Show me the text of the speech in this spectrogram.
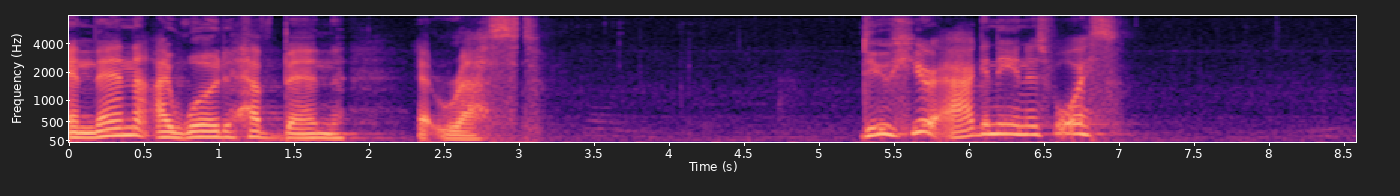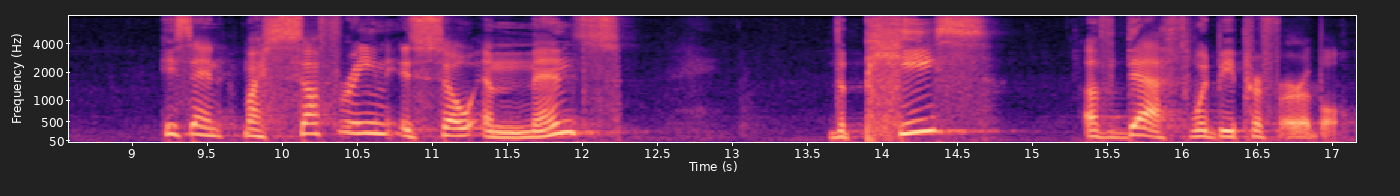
and then I would have been at rest. Do you hear agony in his voice? He's saying, My suffering is so immense, the peace of death would be preferable.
